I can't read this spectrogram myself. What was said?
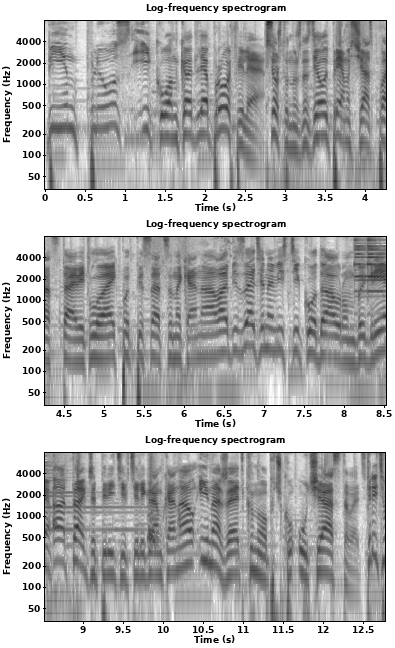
пин плюс иконка для профиля. Все, что нужно сделать прямо сейчас, подставить лайк, подписаться на канал, обязательно ввести код Аурум в игре, а также перейти в телеграм-канал и нажать кнопочку «Участвовать» участвовать. 3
